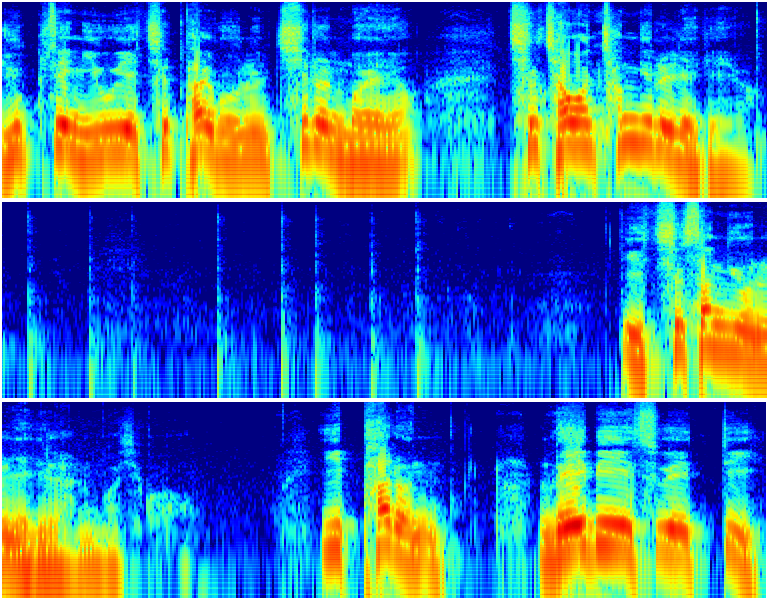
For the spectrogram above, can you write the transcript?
육생 이후에 7, 8, 9는 7은 뭐예요? 7차원 청기를 얘기해요. 이 칠상기운을 얘기를 하는 것이고, 이 8은 레비의 수의 띠,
